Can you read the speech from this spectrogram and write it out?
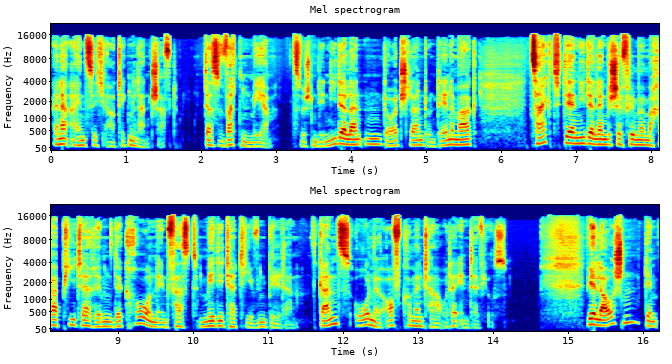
einer einzigartigen Landschaft. Das Wattenmeer zwischen den Niederlanden, Deutschland und Dänemark zeigt der niederländische Filmemacher Pieter Rim de Kroon in fast meditativen Bildern, ganz ohne Off-Kommentar oder Interviews. Wir lauschen dem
